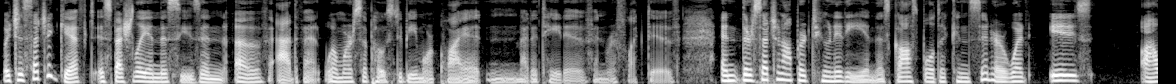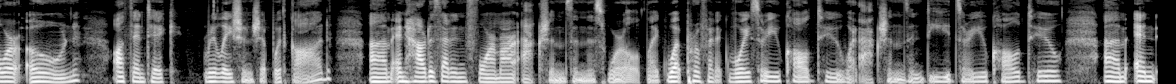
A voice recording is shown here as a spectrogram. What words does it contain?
which is such a gift, especially in this season of Advent when we're supposed to be more quiet and meditative and reflective. And there's such an opportunity in this gospel to consider what is our own authentic relationship with God? Um, and how does that inform our actions in this world? Like, what prophetic voice are you called to? What actions and deeds are you called to? Um, and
